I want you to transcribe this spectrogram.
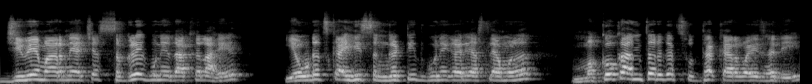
जीवे मारण्याचे सगळे गुन्हे दाखल आहेत. एवढंच काही संघटित गुन्हेगारी असल्यामुळं मकोका अंतर्गत सुद्धा कारवाई झाली.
